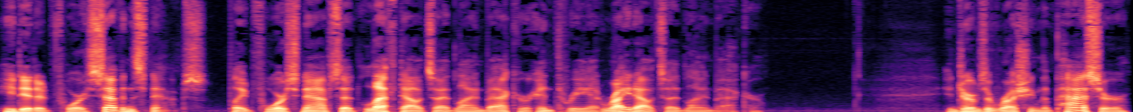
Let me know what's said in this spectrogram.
he did it for seven snaps, played four snaps at left outside linebacker and three at right outside linebacker. In terms of rushing the passer,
